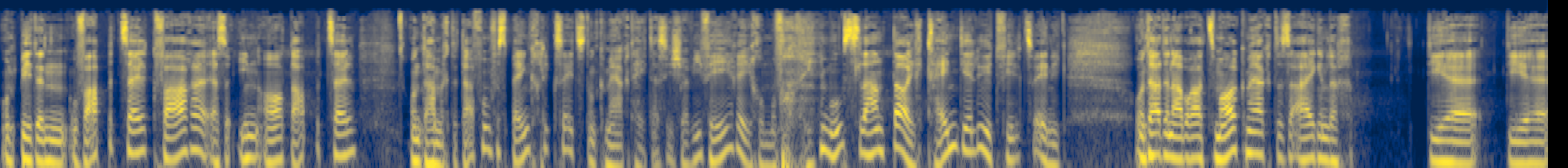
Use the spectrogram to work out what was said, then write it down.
Und bin dann auf Appenzell gefahren, also in Ort Appenzell. Und da habe ich dort einfach auf ein Bänkchen gesetzt und gemerkt, hey, das ist ja wie Ferien. Ich komme von im Ausland da. Ich kenne die Leute viel zu wenig. Und habe dann aber auch zumal gemerkt, dass eigentlich die die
